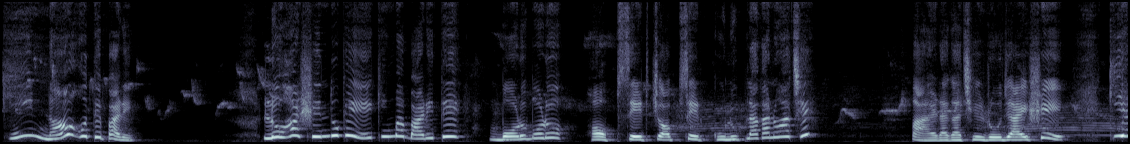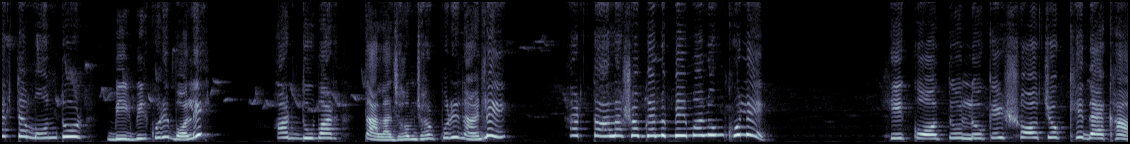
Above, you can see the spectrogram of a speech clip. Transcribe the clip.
কি না হতে পারে? লোহার সিন্ধুকে কিংবা বাড়িতে বড় বড় হপসেট চপসেট কুলুপ লাগানো আছে? পায়রা গাছের রোজা এসে কি একটা মন্তর বিড়বিড় করে বলে? আর দুবার তালা ঝমঝম করে নাড়লে আর তালা সব গেল বেমালুম খুলে। হে কত লোকের স্বচক্ষে দেখা।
